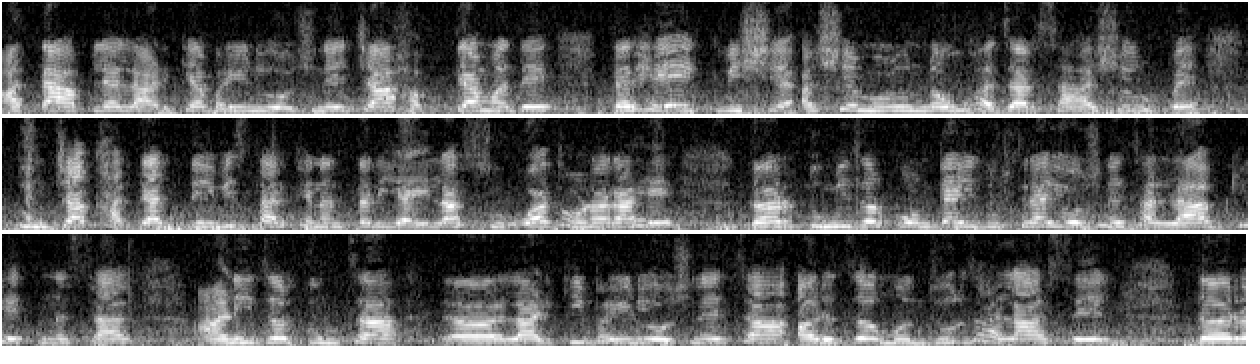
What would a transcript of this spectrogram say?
आता आपल्या लाडक्या बहीण योजनेच्या हप्त्यामध्ये तर हे एकवीसशे असे मिळून नऊ हजार सहाशे रुपये तुमच्या खात्यात तेवीस तारखेनंतर यायला सुरुवात होणार आहे. तर तुम्ही जर कोणत्याही दुसऱ्या योजनेचा लाभ घेत नसाल आणि जर तुमचा लाडकी बहीण योजनेचा अर्ज मंजूर झाला असेल तर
